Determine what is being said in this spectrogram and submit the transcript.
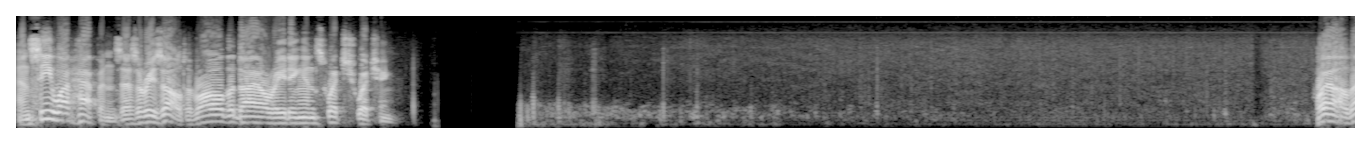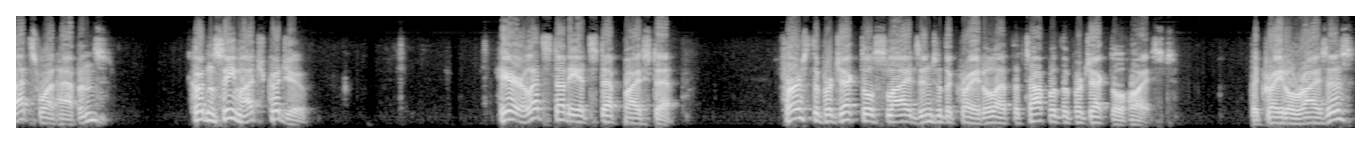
and see what happens as a result of all the dial reading and switch switching. Well, that's what happens. Couldn't see much, could you? Here, let's study it step by step. First, the projectile slides into the cradle at the top of the projectile hoist. The cradle rises,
